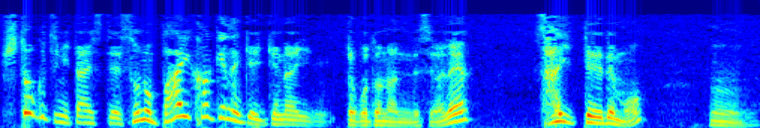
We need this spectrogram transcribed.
一口に対してその倍かけなきゃいけないってことなんですよね。最低でも。うん。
